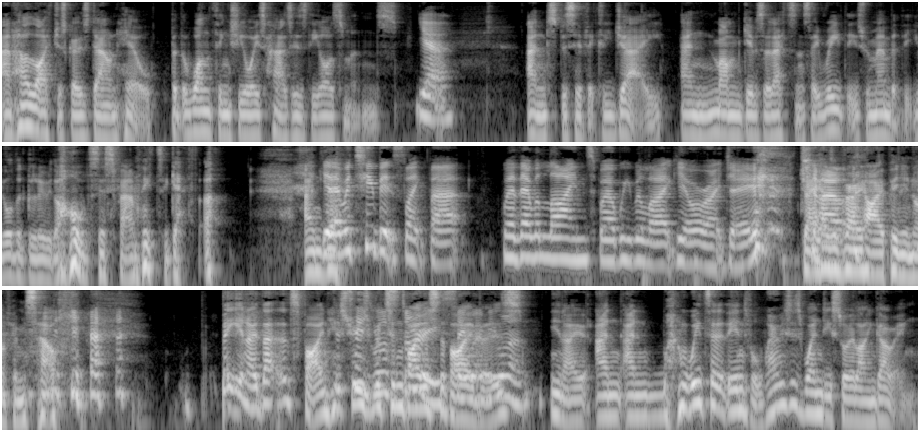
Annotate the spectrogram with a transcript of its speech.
and her life just goes downhill but the one thing she always has is the osmonds Yeah. And specifically Jay. And Mum gives a letter and say, "Read these. Remember that you're the glue that holds this family together." And Yeah, the- there were two bits like that where there were lines where we were like, yeah, all right, Jay. Jay has out. a very high opinion of himself, yeah. but you know that, that's fine. History is written by the story, survivors, you know. And and we'd said at the interval, where is this Wendy storyline going?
